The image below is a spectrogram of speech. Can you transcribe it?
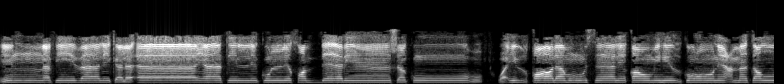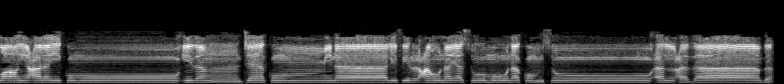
إن في ذلك لآيات لكل صبار شكور وإذ قال موسى لقومه اذكروا نعمة الله عليكم إذا جاكم من آل فرعون يسومونكم سوء العذاب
